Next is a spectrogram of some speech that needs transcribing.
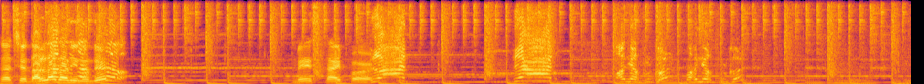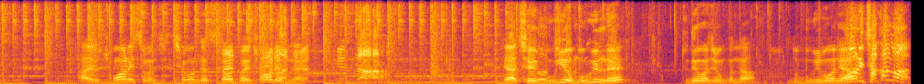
야, 쟤 날라다니는데? 아, 메 스나이퍼. 으앗! 으앗! 많이 아플걸? 많이 아플걸? 아, 이거 총알 있으면 최고인데 스나이퍼에 총알이 없네. 죽겠다 야, 쟤 무기가 뭐길래? 두 대 맞으면 끝나? 너 무기 뭐냐? 아니 잠깐만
